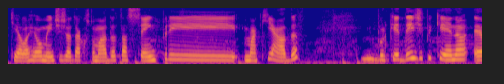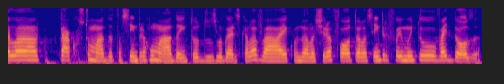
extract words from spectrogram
Que ela realmente já tá acostumada a estar sempre maquiada. Porque desde pequena ela tá acostumada a estar sempre arrumada em todos os lugares que ela vai. Quando ela tira foto, ela sempre foi muito vaidosa.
